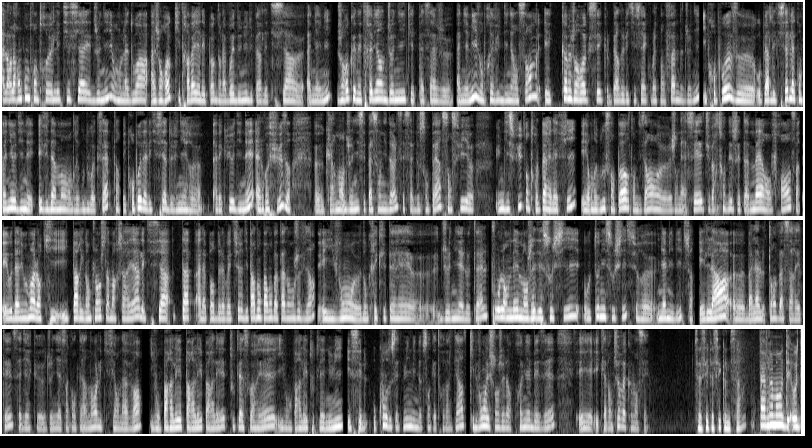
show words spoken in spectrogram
Alors la rencontre entre Laetitia et Johnny, on la doit à Jean Rock qui travaille à l'époque dans la boîte de nuit du père de Laetitia euh, à Miami. Jean Rock connaît très bien Johnny qui est de passage euh, à Miami. Ils ont prévu de dîner ensemble et comme Jean Rock sait que le père de Laetitia est complètement fan de Johnny, il propose euh, au père de Laetitia de l'accompagner au dîner. Évidemment, André Boudou accepte. Il propose à Laetitia de venir avec lui au dîner. Elle refuse. clairement, Johnny c'est pas son idole, c'est celle de son père. S'ensuit une dispute entre le père et la fille et André Boudou s'emporte en disant euh, j'en ai assez, tu vas retourner chez ta mère en France. Et au dernier moment, alors qu'il part, il enclenche sa marche arrière, Laetitia tape à la porte de la voiture et dit pardon, pardon papa, non, je viens. Et ils vont euh, donc récupérer euh, Johnny à l'hôtel pour l'emmener manger des sushis au Tony Sushi sur Miami Beach. Et là, bah là, le temps va s'arrêter, c'est-à-dire que Johnny a 51 ans, Laetitia en a 20. Ils vont parler, parler, parler toute la soirée, ils vont parler toute la nuit et c'est au cours de cette nuit de 1995 qu'ils vont échanger leur premier baiser et que l'aventure va commencer. Ça s'est passé comme ça Pas vraiment, au,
